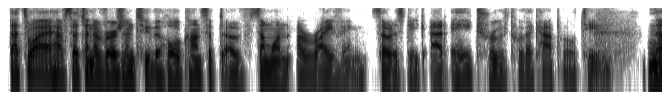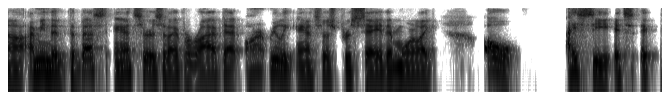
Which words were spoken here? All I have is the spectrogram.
that's why I have such an aversion to the whole concept of someone arriving, so to speak, at a truth with a capital T. No, I mean the, the best answers that I've arrived at aren't really answers per se. They're more like, oh, I see. It's it,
